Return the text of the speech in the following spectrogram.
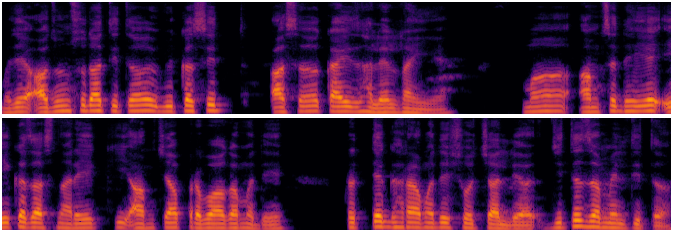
म्हणजे अजून सुद्धा तिथं विकसित असं काही झालेलं नाही आहे मग आमचं ध्येय एकच असणार आहे की आमच्या प्रभागामध्ये प्रत्येक घरामध्ये शौचालय जिथं जमेल तिथं.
